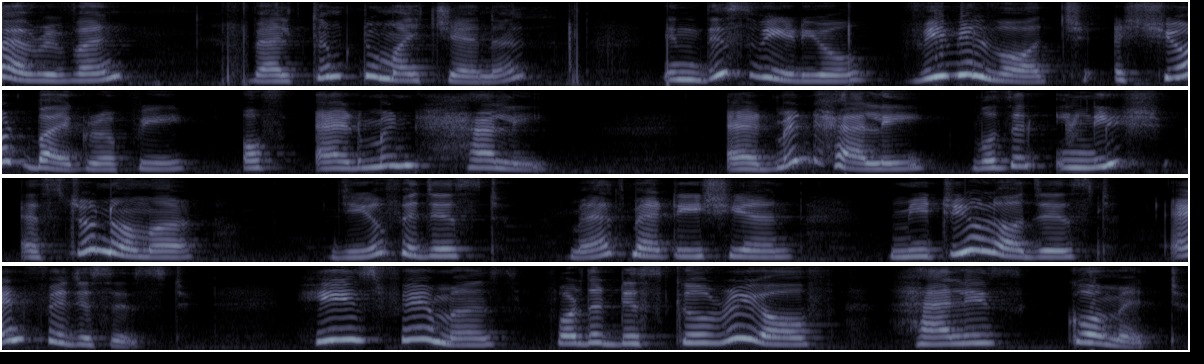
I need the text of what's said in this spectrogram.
everyone, welcome to my channel. In this video, we will watch a short biography of Edmond Halley. Edmond Halley was an English astronomer, geophysicist, mathematician, meteorologist and physicist. He is famous for the discovery of Halley's Comet.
